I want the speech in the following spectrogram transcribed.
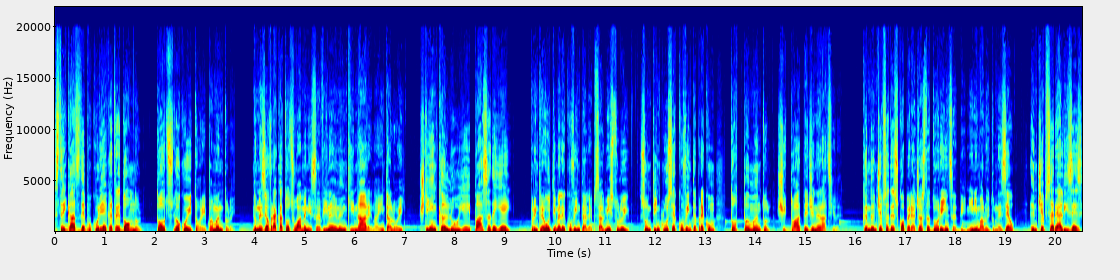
Strigați de bucurie către Domnul, toți locuitorii pământului. Dumnezeu vrea ca toți oamenii să vină în închinare înaintea Lui, știind că Lui îi pasă de ei. Printre ultimele cuvinte ale psalmistului sunt incluse cuvinte precum tot pământul și toate generațiile. Când încep să descoperi această dorință din inima lui Dumnezeu, încep să realizezi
